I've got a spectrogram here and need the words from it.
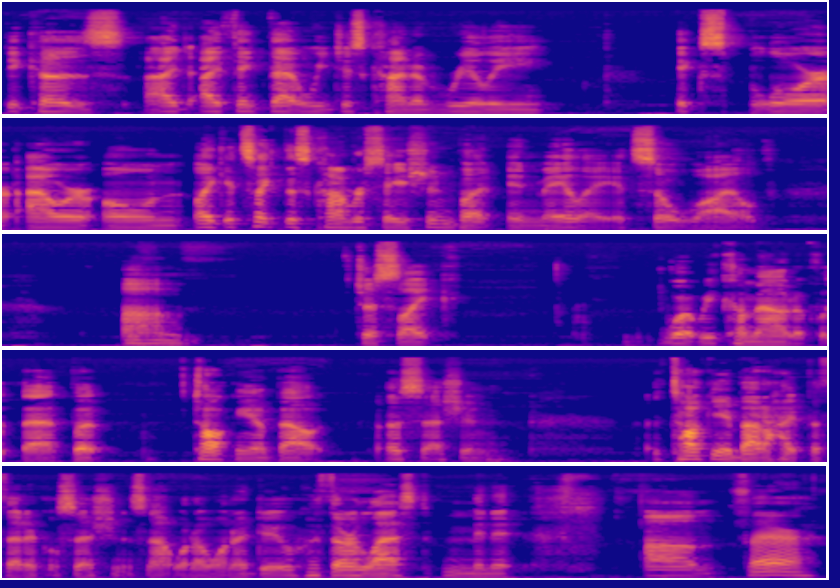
because I I think that we just kind of really explore our own like it's like this conversation but in melee it's so wild um just like what we come out of with that but talking about a session talking about a hypothetical session is not what I want to do with our last minute. Um, Fair,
